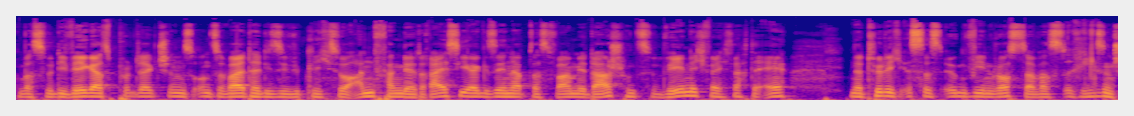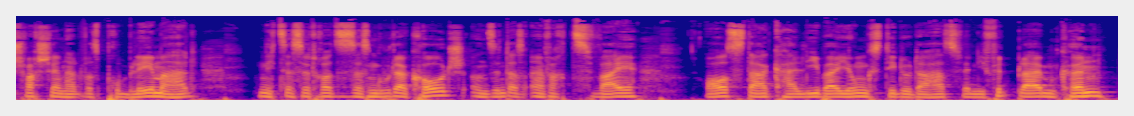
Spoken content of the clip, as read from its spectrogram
was so die Vegas Projections und so weiter, die sie wirklich so Anfang der 30er gesehen habe. Das war mir da schon zu wenig, weil ich dachte, ey, natürlich ist das irgendwie ein Roster, was riesen Schwachstellen hat, was Probleme hat. Nichtsdestotrotz ist das ein guter Coach und sind das einfach zwei All-Star-Kaliber-Jungs, die du da hast, wenn die fit bleiben können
